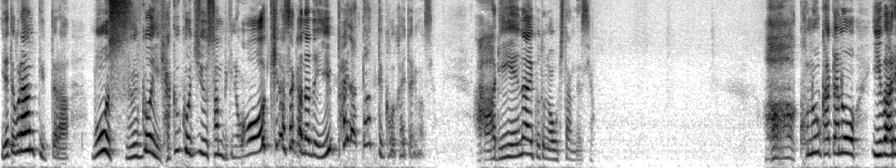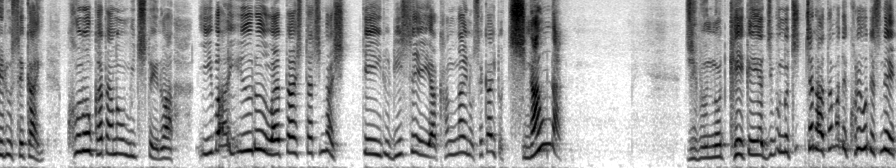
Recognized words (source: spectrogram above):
入れてごらんって言ったらもうすごい153匹の大きな魚でいっぱいだったってこう書いてありますよ。ありえないことが起きたんですよ。ああこの方の言われる世界この方の道というのはいわゆる私たちが知っている理性や考えの世界と違うんだ自分の経験や自分のちっちゃな頭でこれをですね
